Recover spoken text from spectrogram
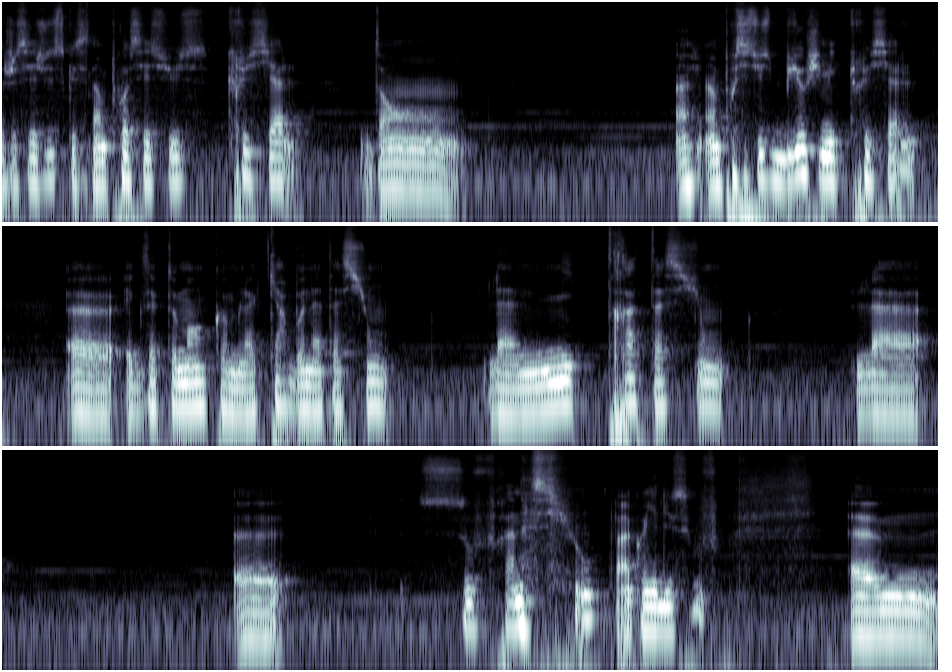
Je sais juste que c'est un processus crucial dans... Un, processus biochimique crucial, euh, exactement comme la carbonatation, la nitratation, la euh, soufranation, enfin quand il y a du soufre, Euh,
